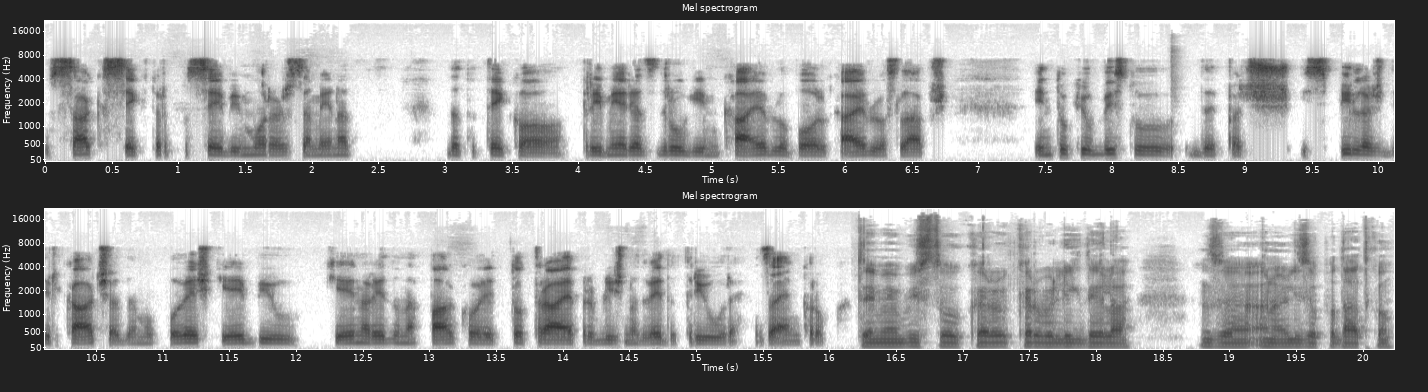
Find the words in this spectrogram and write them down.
vsak sektor posebej moraš zamenjati, da to teko primerjati z drugim, kaj je bilo bolj, kaj je bilo slabše. In tukaj v bistvu, da pač izpilaš dirkača, da mu poveš, kje je bil, kje je naredil napako, je to traje približno 2 do 3 ure za en krok. Tem je v bistvu kar, kar velik dela za analizo podatkov.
